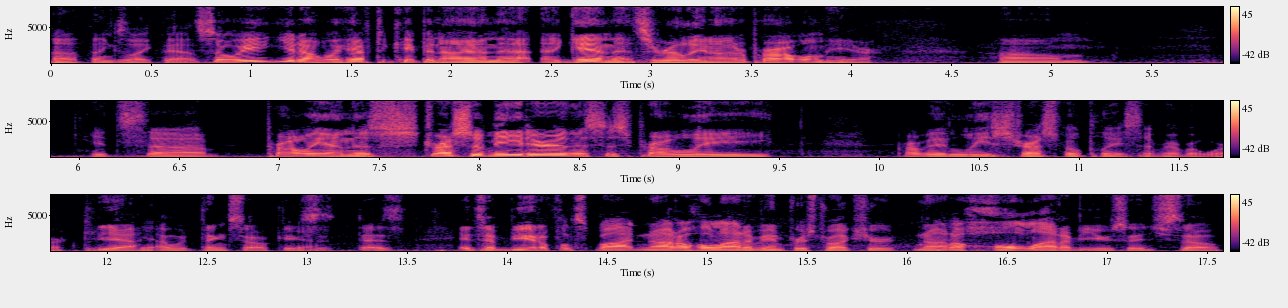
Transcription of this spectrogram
uh, things like that. So we, you know, we have to keep an eye on that. And again, that's really not a problem here. Um, it's uh, probably on the stressometer. This is probably probably the least stressful place I've ever worked. Yeah, I would think so. 'cause it's, it's a beautiful spot. Not a whole lot of infrastructure. Not a whole lot of usage. So,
